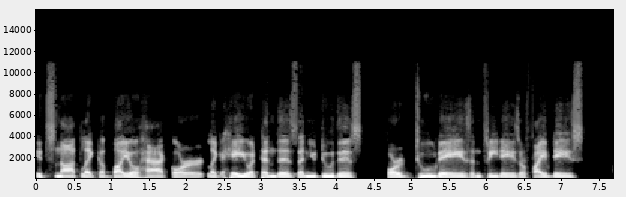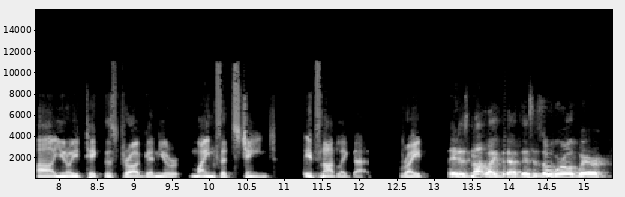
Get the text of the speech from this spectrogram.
It's not like a biohack or like, hey, you attend this and you do this for two days and three days or five days. Uh, you know, you take this drug and your mindset's change It's not like that, right? It is not like that. This is a world where,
